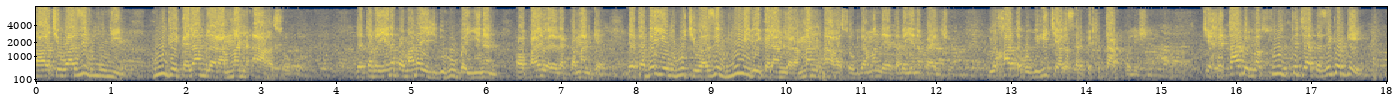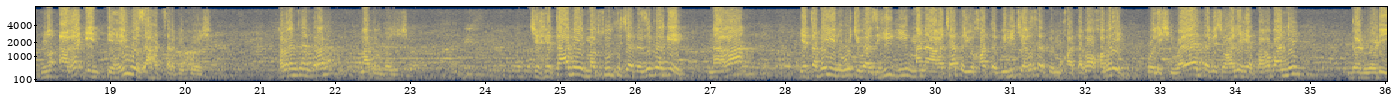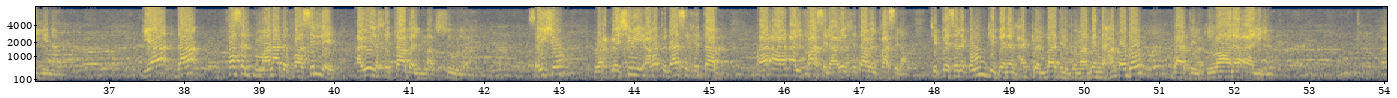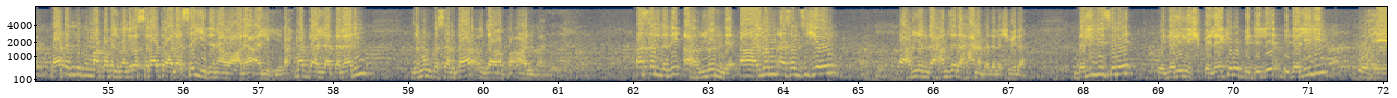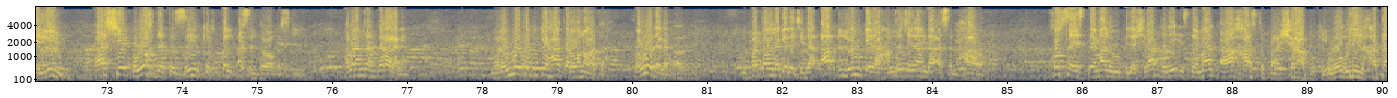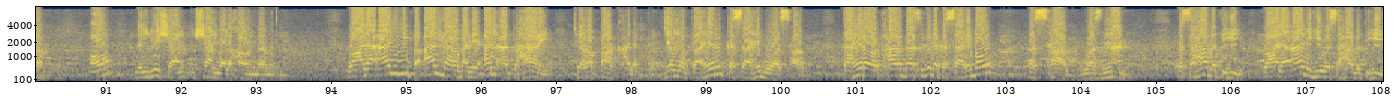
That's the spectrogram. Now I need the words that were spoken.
ا چې واضح مونی هو دې کلام لره من احسو یتبین په معنا یجده بینن او پایل ولا د کمن کې یتبین هو چې واضح مونی دې کلام لره من احسو دا من دې یتبین پایل شو يخاطب به چې هغه سره په خطاب کول شي چې خطاب مفصول ته چا ذکر کی نو هغه انتهایی وضاحت سره په کوی شي خبرم څنګه دراله ما ته ودی شي چې خطاب مفصول ته چا ذکر کی ناغه یتبین هو چې واضحیږي من هغه چاته يخاطب به چې هغه سره په مخاطبه او خبره کول شي ویان تبس علیه په باندې ګډوډیږي نه یا دا فصل په معنا د فاصله او الخطاب المفصوله صحیح شو ورکړل شوی هغه ته داسې خطاب الفاصله او الخطاب الفاصله چې فیصله کوم کې بین الحق والباطل په ما بین حق او باطل کې وعلى اله لا تطلب ما قبل من والصلاه على سيدنا وعلى اله رحمت الله تعالی دی زمون په سردار او دا په آل باندې اصل د دې اهلن د اهلن اصل څه شی اهلن د حمزه د حانه بدل شوی دا دلیل سره په دلیل شپلای کې بدلیل بدلیل او هیلن هر شی په وخت د تصغیر کې خپل اصل ته واپس کیږي خبر هم زه درا لګم نو روته په کې ها کرونه وتا روته دغه نو پته ولګی چې دا اعلن کې دا حمزه چې دا اصل ها خص استعمال په الاشراب د دې استعمال خاص ته په اشراب کې او اول الخطر او د لوی شان شان والا خوندانو کې وعلى اله فعل دربنه الاطهار چې هغه پاک خلق دی جمع طاهر که صاحب او اصحاب طاهر او اطهار دا سده لکه صاحب او اصحاب وزنن وصحابته وعلى آله وصحابته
